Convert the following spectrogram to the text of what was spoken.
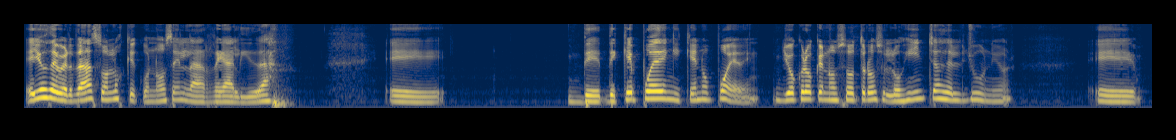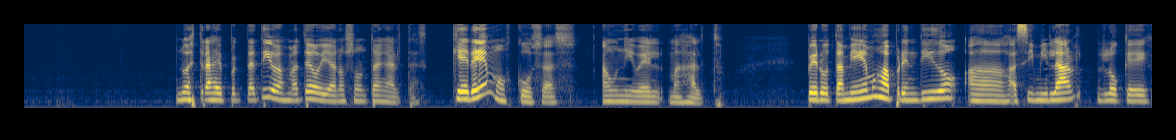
ellos de verdad son los que conocen la realidad eh, de, de qué pueden y qué no pueden. Yo creo que nosotros, los hinchas del Junior, eh, nuestras expectativas, Mateo, ya no son tan altas. Queremos cosas a un nivel más alto, pero también hemos aprendido a asimilar lo que,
